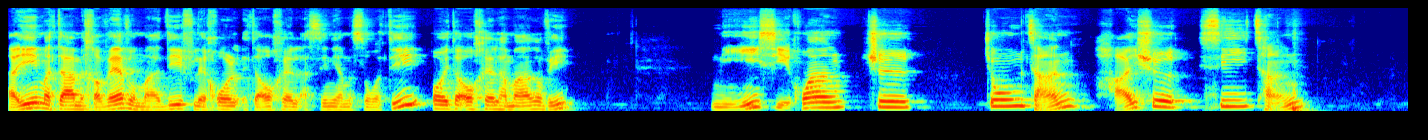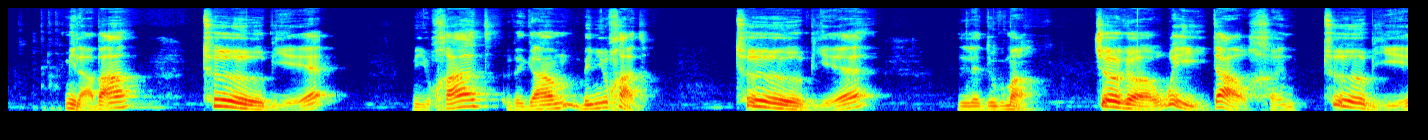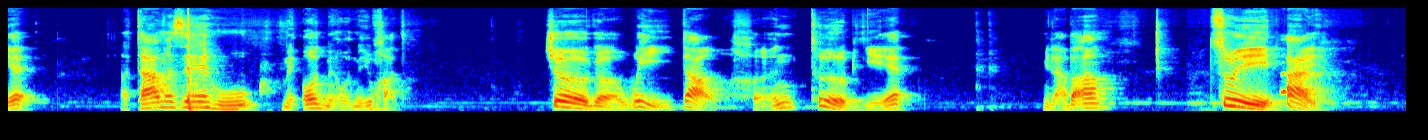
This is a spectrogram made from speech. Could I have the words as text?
האם אתה מחבב או מעדיף לאכול את האוכל הסיני המסורתי או את האוכל המערבי? 你喜欢吃中餐还是西餐? מילה הבאה 特别 מיוחד וגם במיוחד 特别 לדוגמה 这个味道很特别. הטעם הזה הוא מאוד מאוד מיוחד. 这个味道很特别. מילה הבאה, 最爱,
